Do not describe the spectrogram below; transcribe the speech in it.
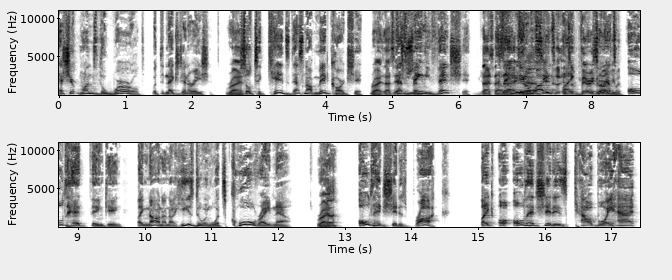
That shit runs the world with the next generation. Right. So to kids, that's not mid card shit. Right. That's That's main event shit. That- Same that- thing you know what? Cena. It's a- a very good so that's argument. Old head thinking, like, no, no, no. He's doing what's cool right now. Right. Yeah. Old head shit is Brock. Like o- old head shit is cowboy hat,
